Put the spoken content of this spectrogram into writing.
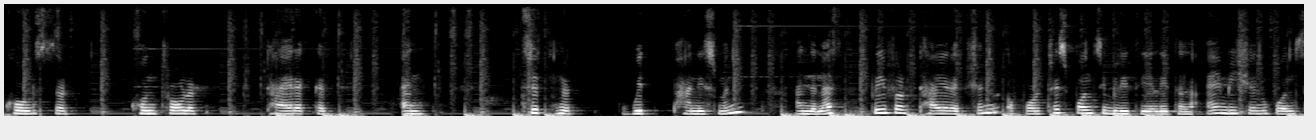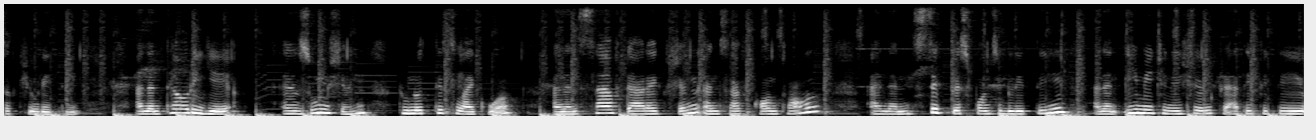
coerced controlled directed and treated with punishment and the last preferred direction afford responsibility little ambition want security. And then theory A assumption do not dislike work. And then self direction and self control and then seek responsibility. And then imagination creativity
